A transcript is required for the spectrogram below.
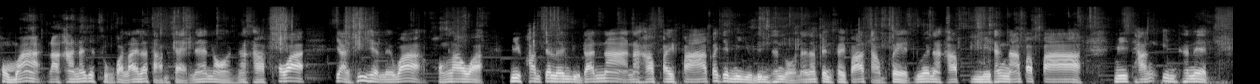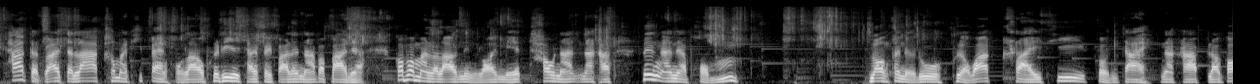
ผมว่าราคาน่าจะสูงกว่าไร่ละ3 0 0แสนแน่นอนนะครับ เพราะว่าอย่างที่เห็นเลยว่าของเราอะ มีความเจริญอยู่ด้านหน้านะครับ ไฟฟ้าก็จะมีอยู่ริมถนนอันนั้นเป็นไฟฟ้าสามเฟสด้วยนะครับ มีทั้งน้ำประปา มีทั้งอินเทอร์เน็ต ถ้าเกิดว่าจะลากเข้ามาที่แปลงของเราเพื่อที่จะใช้ไฟฟ้าและน้ำประปาเนี่ยก็ประมาณราวๆ100 เมตรเท่านั้นนะครับ ซึ่งอันเนี้ยผมลองเสนอดูเผื่อว่าใครที่สนใจนะครับ แล้วก็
